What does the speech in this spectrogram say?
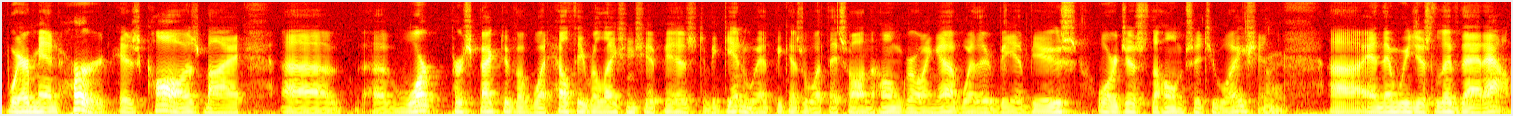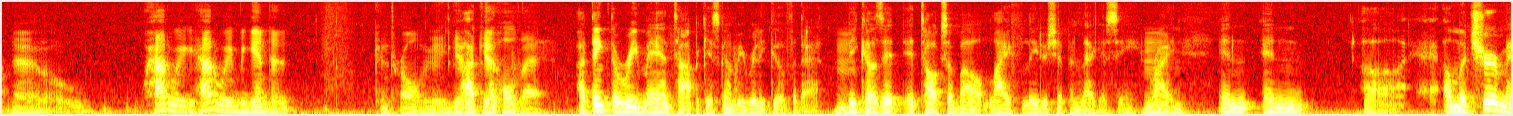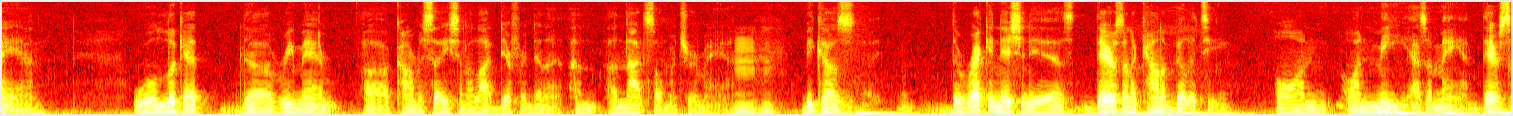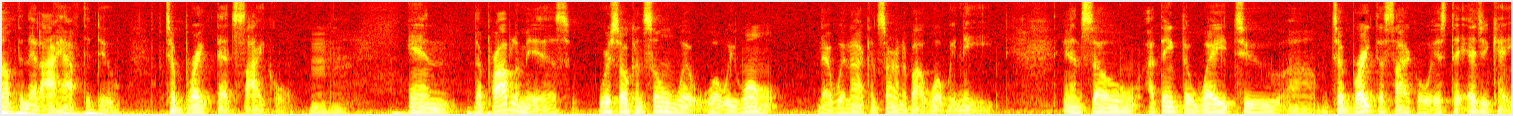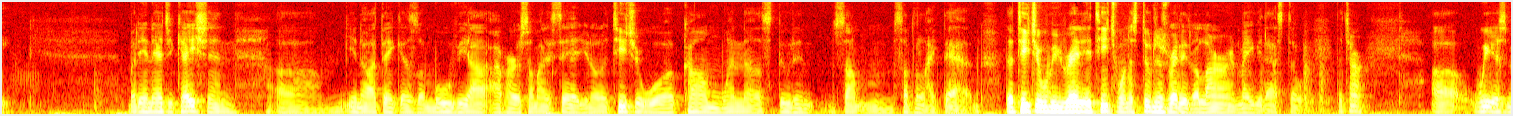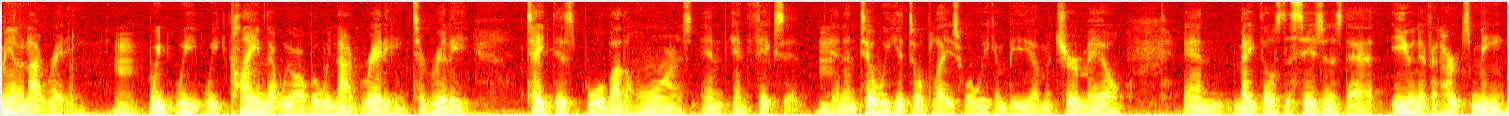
where men hurt is caused by uh, a warped perspective of what healthy relationship is to begin with because of what they saw in the home growing up, whether it be abuse or just the home situation. Right. Uh, and then we just live that out. Uh, how do we how do we begin to control get, I, get hold of that? I think the remand topic is going to be really good for that mm-hmm. because it, it talks about life, leadership, and legacy, mm-hmm. right? And and uh, a mature man will look at the remand uh, conversation a lot different than a, a, a not so mature man mm-hmm. because the recognition is there's an accountability on on me as a man. There's something that I have to do to break that cycle. Mm-hmm. And the problem is we're so consumed with what we want that we're not concerned about what we need. And so I think the way to um, to break the cycle is to educate. But in education, um, you know, I think as a movie, I, have heard somebody say, you know, the teacher will come when the student something something like that. The teacher will be ready to teach when the student's ready to learn. Maybe that's the the term. Uh, we as men are not ready. Mm. We, we we claim that we are, but we're not ready to really take this bull by the horns and, and fix it. Mm. And until we get to a place where we can be a mature male and make those decisions that even if it hurts me,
